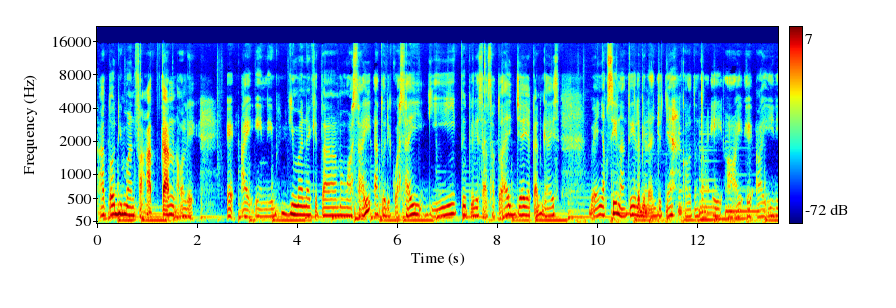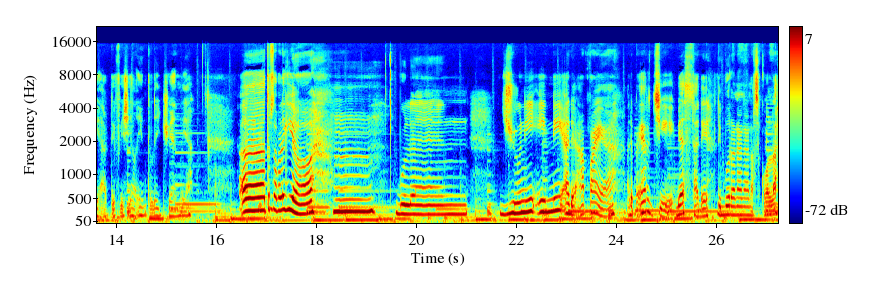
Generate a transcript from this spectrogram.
atau dimanfaatkan oleh AI ini. Gimana kita menguasai atau dikuasai? Gitu pilih salah satu aja ya kan guys. Banyak sih nanti lebih lanjutnya kalau tentang AI AI ini artificial intelligence ya. Uh, terus apa lagi ya? Hmm, bulan Juni ini ada apa ya? Ada PRJ, biasa deh liburan anak-anak sekolah.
